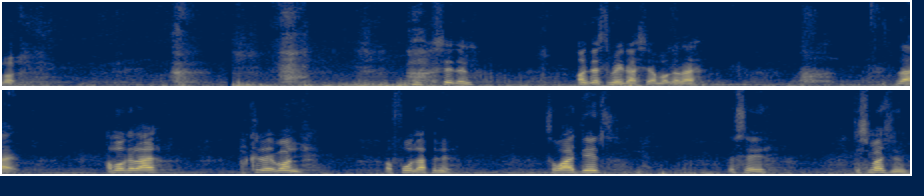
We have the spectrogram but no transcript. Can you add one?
Right. Sit then. Underestimate that shit, I'm not gonna lie. Like, I'm not gonna lie, I couldn't run a full lap in it. So what I did, let's say, just imagine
